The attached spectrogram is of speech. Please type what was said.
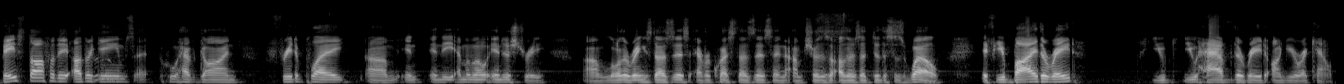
based off of the other games who have gone free to play um, in in the MMO industry. Um, Lord of the Rings does this, EverQuest does this, and I'm sure there's others that do this as well. If you buy the raid, you you have the raid on your account.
